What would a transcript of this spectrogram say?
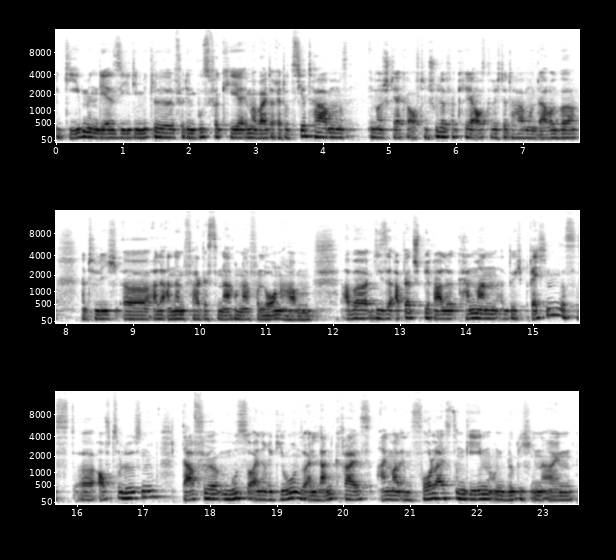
begeben, in der sie die Mittel für den Busverkehr immer weiter reduziert haben immer stärker auf den Schülerverkehr ausgerichtet haben und darüber natürlich äh, alle anderen Fahrgäste nach und nach verloren haben. Aber diese Abwärtsspirale kann man durchbrechen, das ist äh, aufzulösen. Dafür muss so eine Region, so ein Landkreis einmal in Vorleistung gehen und wirklich in ein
